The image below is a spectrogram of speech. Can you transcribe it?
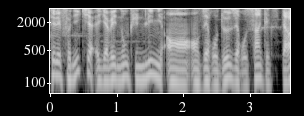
téléphonique. Il y avait donc une ligne en, en 02, 05, etc.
